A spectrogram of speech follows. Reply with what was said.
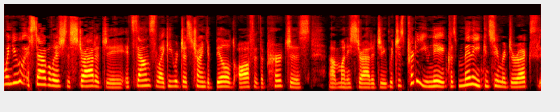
when you established the strategy, it sounds like you were just trying to build off of the purchase uh, money strategy, which is pretty unique because many consumer direct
